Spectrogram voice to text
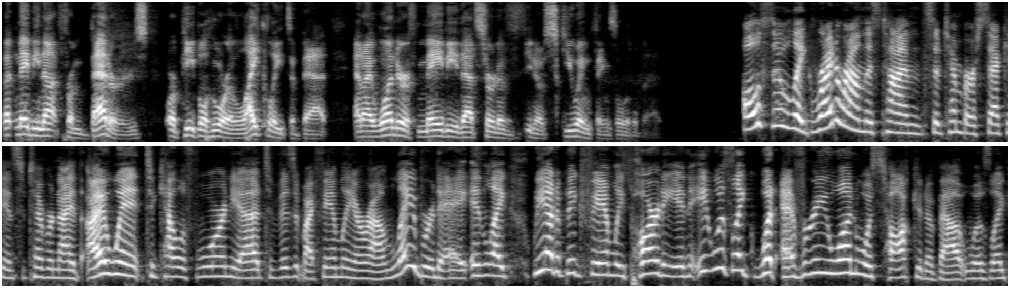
but maybe not from betters or people who are likely to bet. And I wonder if maybe that's sort of you know skewing things a little bit. also like right around this time september 2nd september 9th i went to california to visit my family around labor day and like we had a big family party and it was like what everyone was talking about was like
